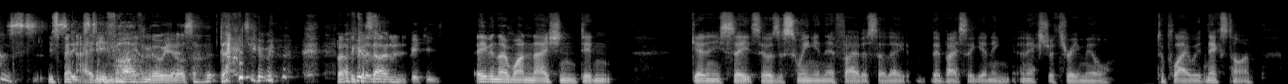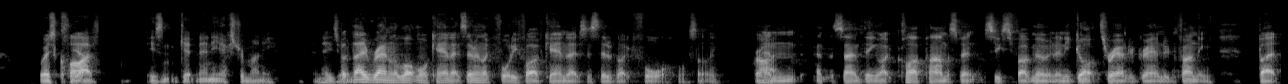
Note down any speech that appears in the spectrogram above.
He spent 80 sixty-five million. million or something. But because his of own the- Vicky. even though One Nation didn't get any seats, there was a swing in their favour. So they they're basically getting an extra three mil to play with next time. Whereas Clive isn't getting any extra money, and he's But they ran a lot more candidates. They ran like forty-five candidates instead of like four or something. right. And and the same thing, like Clive Palmer spent sixty-five million and he got three hundred grand in funding, but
